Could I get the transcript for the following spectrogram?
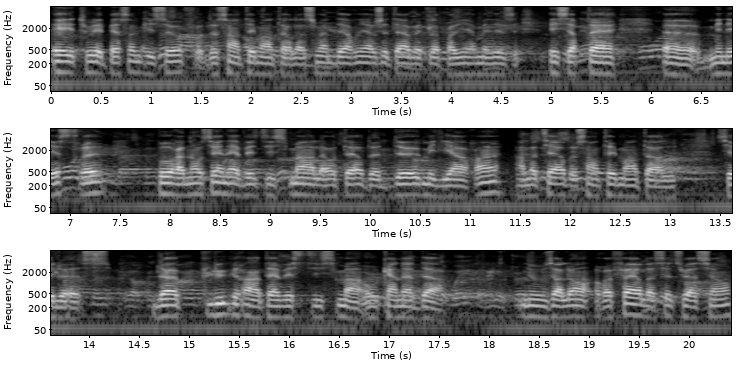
et toutes les personnes qui souffrent de santé mentale. La semaine dernière, j'étais avec le premier ministre et certains euh, ministres pour annoncer un investissement à la hauteur de 2 milliards en matière de santé mentale. C'est le, le plus grand investissement au Canada. Nous allons refaire la situation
